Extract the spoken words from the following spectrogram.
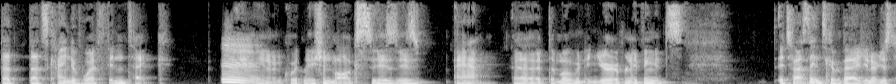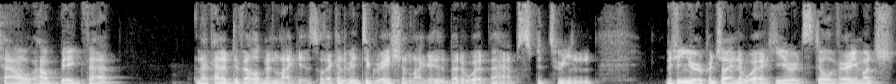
that that's kind of where fintech, mm. you know, in quotation marks, is is at uh, at the moment in Europe, and I think it's it's fascinating to compare. You know, just how how big that that kind of development lag is, or that kind of integration lag is a better word, perhaps between between Europe and China. Where here it's still very much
